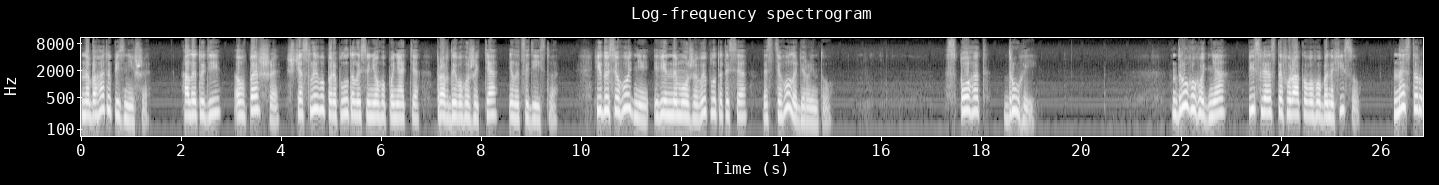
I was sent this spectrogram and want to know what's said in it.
набагато пізніше, але тоді вперше щасливо переплутались у нього поняття правдивого життя і лицедійства, і до сьогодні він не може виплутатися з цього лабіринту. Спогад другий. Другого дня після Стефуракового бенефісу. Нестор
